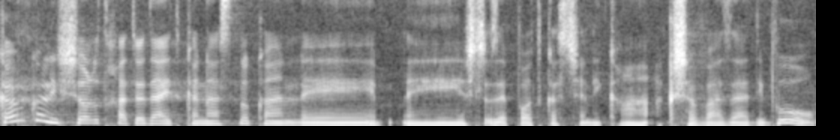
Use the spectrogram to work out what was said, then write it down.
קודם כל לשאול אותך, אתה יודע, התכנסנו כאן, ל... אה, יש לזה פודקאסט שנקרא הקשבה זה הדיבור.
